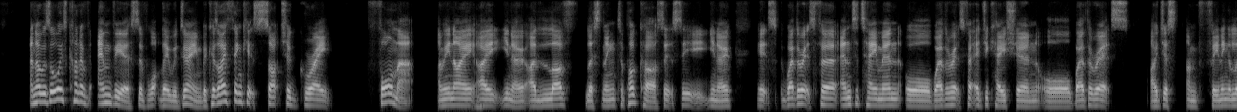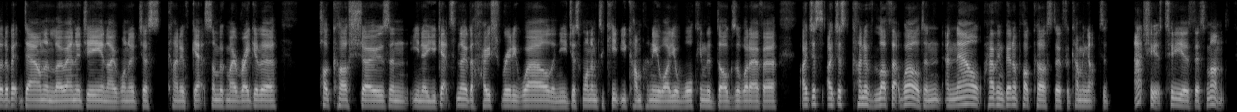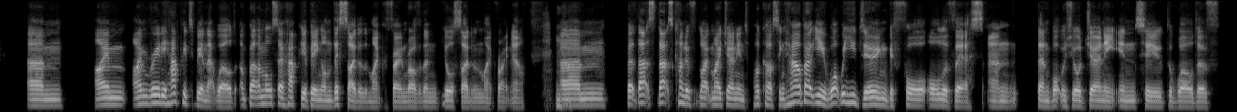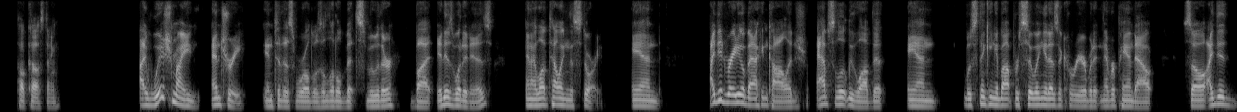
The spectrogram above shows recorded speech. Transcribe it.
And I was always kind of envious of what they were doing because I think it's such a great format. I mean, I, I, you know, I love listening to podcasts. It's, you know, it's whether it's for entertainment or whether it's for education or whether it's I just I'm feeling a little bit down and low energy and I want to just kind of get some of my regular podcast shows and you know you get to know the host really well and you just want them to keep you company while you're walking the dogs or whatever. I just i just kind of love that world and and now having been a podcaster for coming up to actually it's 2 years this month um i'm i'm really happy to be in that world uh, but i'm also happier being on this side of the microphone rather than your side of the mic right now mm-hmm. um but that's that's kind of like my journey into podcasting how about you what were you doing before all of this and then what was your journey into the world of podcasting? I wish my entry into this world was a little bit smoother, but it is what it is. And I love telling this story. And I did radio back in college, absolutely loved it, and was thinking about pursuing it as a career, but it never panned out. So I did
